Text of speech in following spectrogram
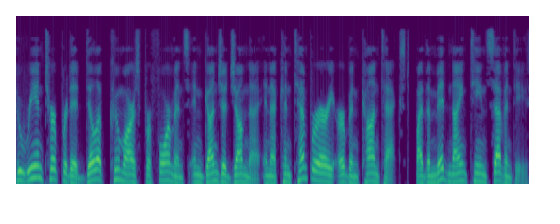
who reinterpreted Dilip Kumar's performance in Gunga Jumna in a contemporary urban context. By the mid 1970s,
